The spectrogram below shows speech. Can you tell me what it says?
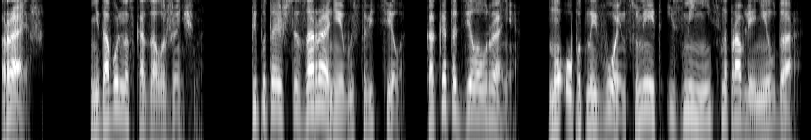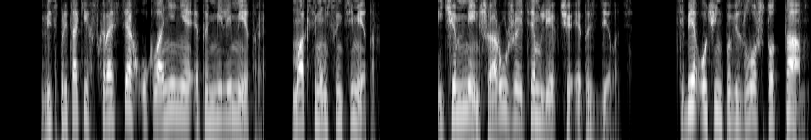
Раиш, — недовольно сказала женщина. Ты пытаешься заранее выставить тело, как это делал ранее, но опытный воин сумеет изменить направление удара. Ведь при таких скоростях уклонение это миллиметры, максимум сантиметр. И чем меньше оружия, тем легче это сделать. Тебе очень повезло, что там.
